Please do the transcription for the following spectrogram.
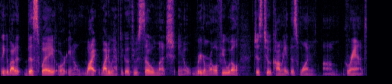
think about it this way or you know why why do we have to go through so much you know rigmarole if you will just to accommodate this one um, grant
